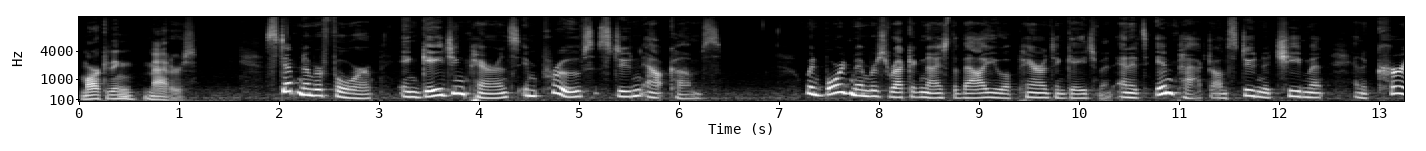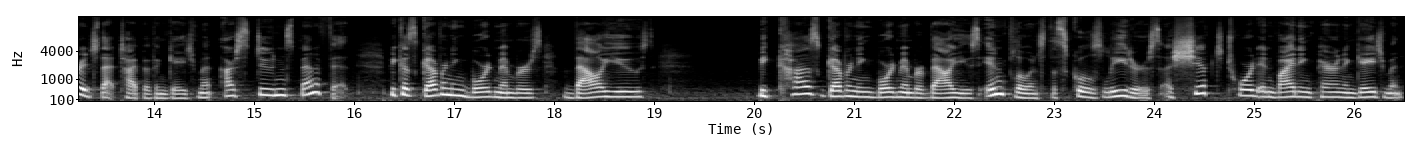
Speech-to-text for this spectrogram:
marketing matters. Step number four engaging parents improves student outcomes. When board members recognize the value of parent engagement and its impact on student achievement and encourage that type of engagement, our students benefit because governing board members' values because governing board member values influence the school's leaders, a shift toward inviting parent engagement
